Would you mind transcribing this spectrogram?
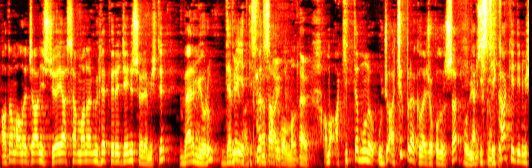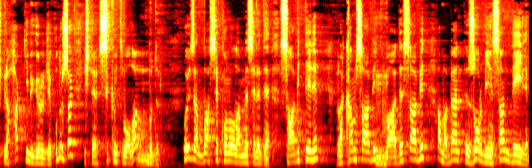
adam alacağını istiyor. Ya sen bana mühlet vereceğini söylemiştin. Vermiyorum deme Diyor, yetkisine sahip, sahip. olmalıdır. Evet. Ama akitte bunu ucu açık bırakılacak olursa O yani istihkak edilmiş bir hak gibi görülecek olursak işte sıkıntılı olan Hmm. budur. O yüzden bahse konu olan meselede sabitleyelim. Rakam sabit, vade sabit ama ben zor bir insan değilim.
